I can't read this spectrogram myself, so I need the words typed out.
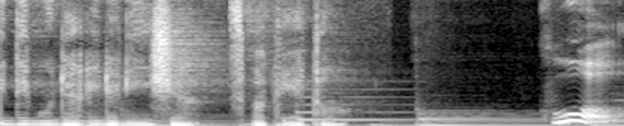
Inti Muda Indonesia seperti itu. Cool.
